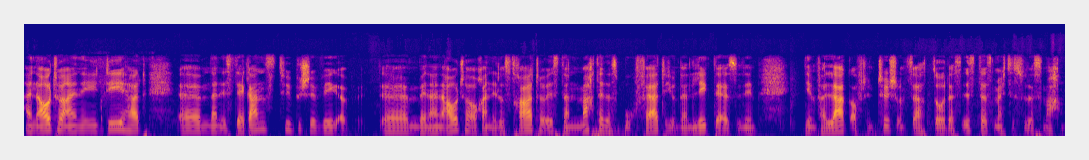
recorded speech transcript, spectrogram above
ein Autor eine Idee hat, ähm, dann ist der ganz typische Weg, äh, ähm, wenn ein Autor auch ein Illustrator ist, dann macht er das Buch fertig und dann legt er es in dem, dem Verlag auf den Tisch und sagt, so, das ist das, möchtest du das machen?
